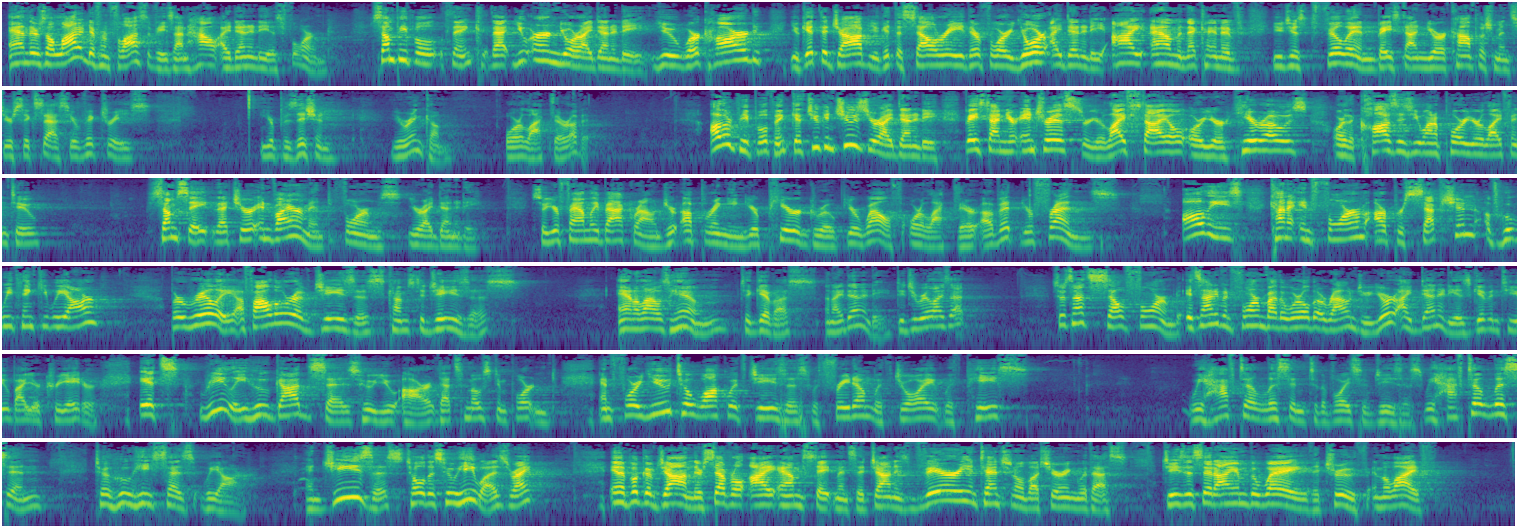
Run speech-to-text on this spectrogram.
And there's a lot of different philosophies on how identity is formed. Some people think that you earn your identity. You work hard, you get the job, you get the salary, therefore your identity, I am, and that kind of, you just fill in based on your accomplishments, your success, your victories, your position, your income, or lack thereof it. Other people think that you can choose your identity based on your interests or your lifestyle or your heroes or the causes you want to pour your life into. Some say that your environment forms your identity. So your family background, your upbringing, your peer group, your wealth or lack thereof it, your friends. All these kind of inform our perception of who we think we are. But really, a follower of Jesus comes to Jesus and allows him to give us an identity. Did you realize that? So it's not self-formed. It's not even formed by the world around you. Your identity is given to you by your creator. It's really who God says who you are that's most important. And for you to walk with Jesus with freedom, with joy, with peace, we have to listen to the voice of Jesus. We have to listen to who he says we are. And Jesus told us who he was, right? In the book of John, there's several I am statements that John is very intentional about sharing with us. Jesus said, I am the way, the truth, and the life.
